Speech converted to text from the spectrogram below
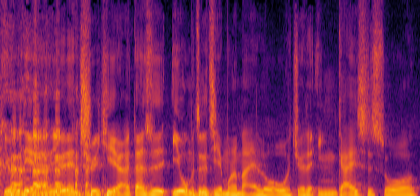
有点有点 tricky 啊，但是以我们这个节目的脉络，我觉得应该是说，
